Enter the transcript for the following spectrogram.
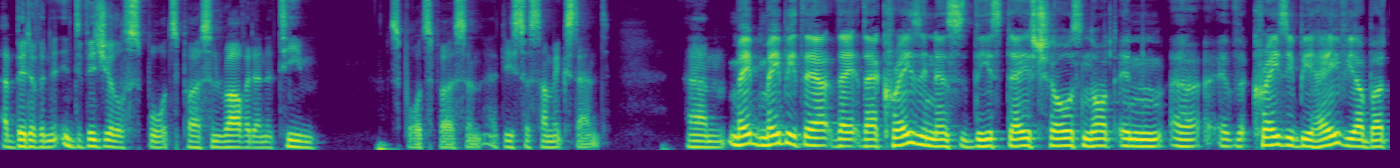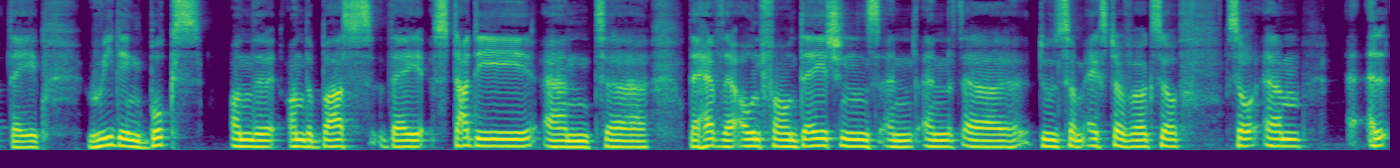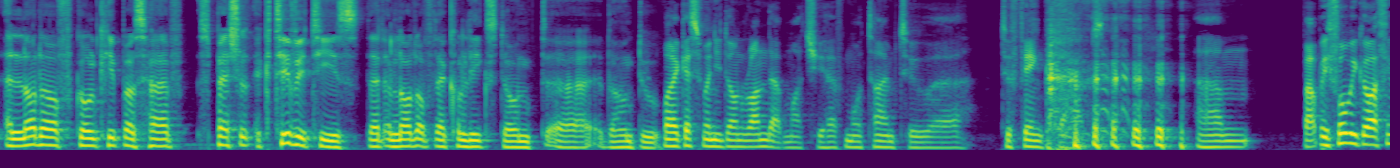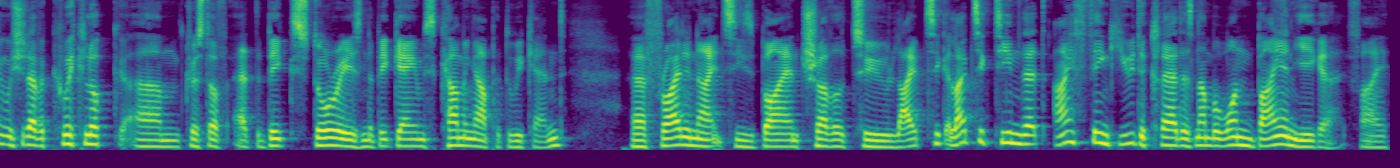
a bit of an individual sports person rather than a team sports person, at least to some extent. Um, maybe maybe their, their their craziness these days shows not in uh, crazy behavior, but they reading books on the on the bus. They study and uh, they have their own foundations and and uh, do some extra work. So so um, a, a, lot of goalkeepers have special activities that a lot of their colleagues don't uh, don't do. Well, I guess when you don't run that much, you have more time to uh, to think, perhaps. um, but before we go, I think we should have a quick look, um, Christoph, at the big stories and the big games coming up at the weekend. Uh, Friday night sees Bayern travel to Leipzig, a Leipzig team that I think you declared as number one Bayernjäger, if I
